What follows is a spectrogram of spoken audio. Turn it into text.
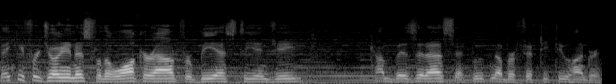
Thank you for joining us for the walk around for BST&G. Come visit us at booth number 5200.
